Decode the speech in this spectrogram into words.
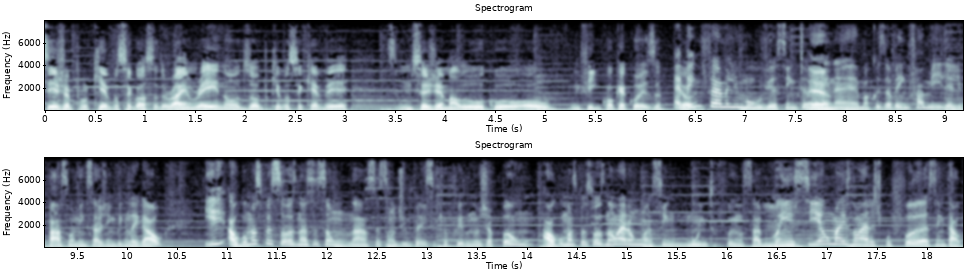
seja porque você gosta do Ryan Reynolds, ou porque você quer ver um CG maluco, ou, enfim, qualquer coisa. É Eu- bem family movie, assim, também, É. né? É uma coisa bem família, ele passa uma mensagem bem legal. E algumas pessoas na sessão, na sessão de imprensa que eu fui no Japão, algumas pessoas não eram, assim, muito fãs, sabe? Uhum. Conheciam, mas não era, tipo, fã, assim, tal.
